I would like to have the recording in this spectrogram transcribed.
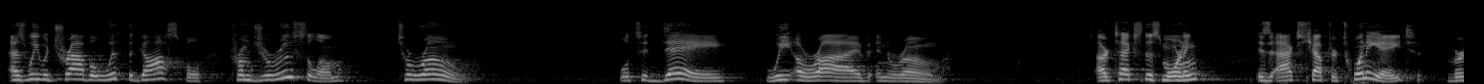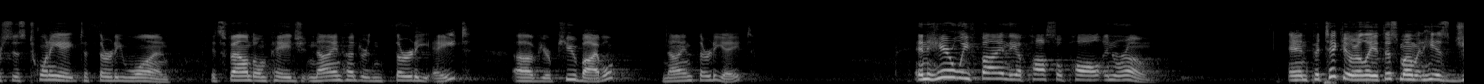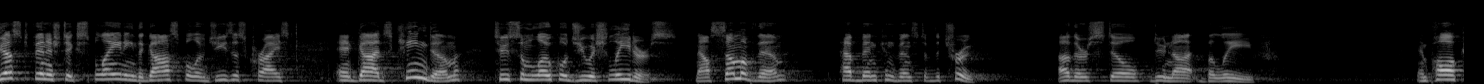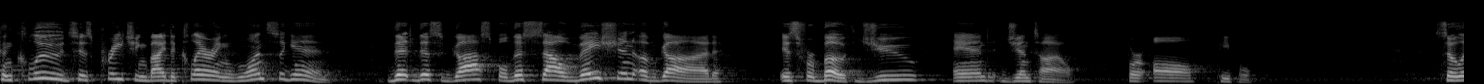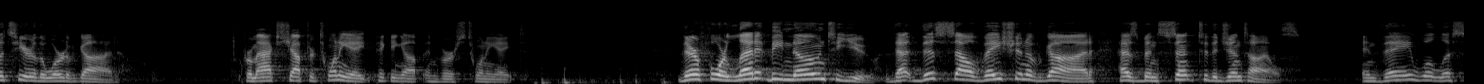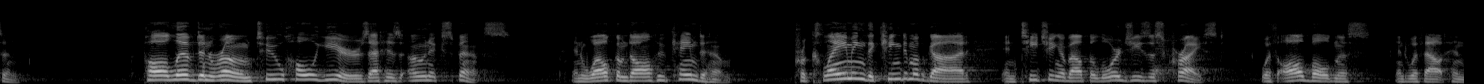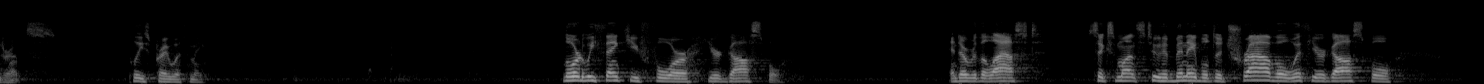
as we would travel with the gospel from Jerusalem to Rome. Well, today we arrive in Rome. Our text this morning is Acts chapter 28, verses 28 to 31. It's found on page 938 of your Pew Bible, 938. And here we find the Apostle Paul in Rome. And particularly at this moment, he has just finished explaining the gospel of Jesus Christ and God's kingdom to some local Jewish leaders. Now, some of them have been convinced of the truth. Others still do not believe. And Paul concludes his preaching by declaring once again that this gospel, this salvation of God, is for both Jew and Gentile, for all people. So let's hear the word of God from Acts chapter 28, picking up in verse 28. Therefore, let it be known to you that this salvation of God has been sent to the Gentiles, and they will listen. Paul lived in Rome two whole years at his own expense and welcomed all who came to him, proclaiming the kingdom of God and teaching about the Lord Jesus Christ with all boldness and without hindrance. Please pray with me. Lord, we thank you for your gospel. And over the last six months, to have been able to travel with your gospel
